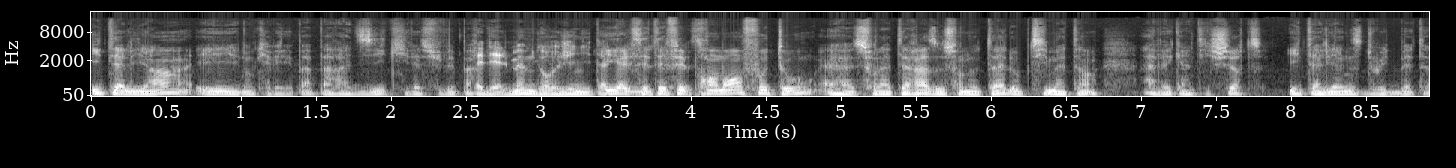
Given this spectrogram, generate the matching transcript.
italien. Et donc, il y avait les paparazzi qui la suivaient partout. Elle est elle-même d'origine Et italienne. elle s'était fait prendre en photo euh, sur la terrasse de son hôtel au petit matin avec un t-shirt Italians Do It Better.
